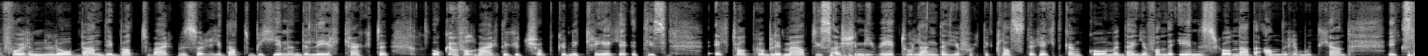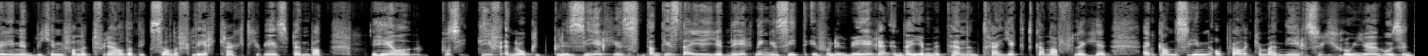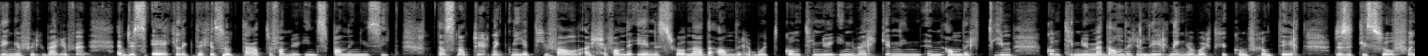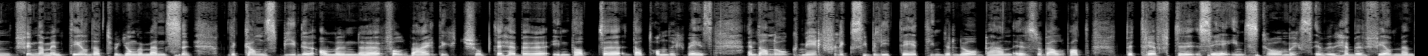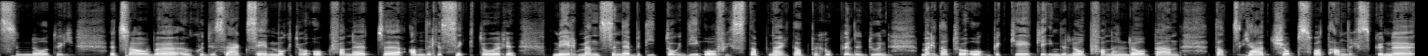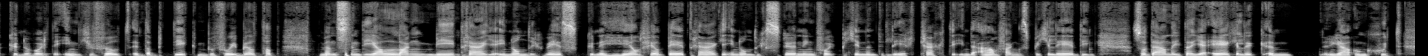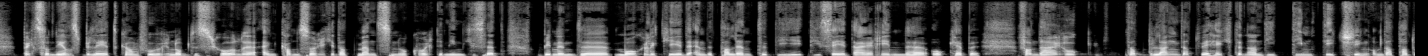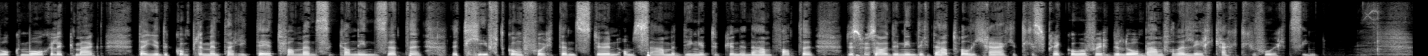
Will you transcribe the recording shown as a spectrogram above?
voor een loop loopbaandebat waar we zorgen dat beginnende leerkrachten ook een volwaardige job kunnen krijgen. Het is echt wel problematisch als je niet weet hoe lang dat je voor de klas terecht kan komen, dat je van de ene school naar de andere moet gaan. Ik zei in het begin van het verhaal dat ik zelf leerkracht geweest ben, wat heel positief en ook het plezier is, dat is dat je je leerlingen ziet evolueren en dat je met hen een traject kan afleggen en kan zien op welke manier ze groeien, hoe ze dingen verwerven en dus eigenlijk de resultaten van je inspanningen ziet. Dat is natuurlijk niet het geval als je van de ene school naar de andere moet, continu inwerken in een ander team, continu met andere leerlingen wordt geconfronteerd. Dus het is zo fundamenteel dat we jonge mensen de kans bieden om een uh, volwaardige job te hebben in dat, uh, dat onderwijs. En dan ook meer flexibiliteit in de loopbaan, hè, zowel wat betreft de zij-instromers. We hebben veel mensen nodig. Het zou uh, een goede zaak zijn mochten we ook vanuit uh, andere sectoren meer mensen hebben die toch die overstap naar dat beroep willen doen, maar dat we ook bekijken in de loop van een loopbaan dat ja, jobs wat anders kunnen, kunnen worden ingevuld. En dat betekent bijvoorbeeld dat mensen die al lang meedraaien in onderwijs kunnen heel veel bijdragen in ondersteuning voor beginnende leerkrachten in de aanvangsbegeleiding, zodanig dat je eigenlijk een ja, een goed personeelsbeleid kan voeren op de scholen en kan zorgen dat mensen ook worden ingezet binnen de mogelijkheden en de talenten die, die zij daarin uh, ook hebben. Vandaar ook dat belang dat we hechten aan die teamteaching, omdat dat ook mogelijk maakt dat je de complementariteit van mensen kan inzetten. Het geeft comfort en steun om samen dingen te kunnen aanvatten. Dus we zouden inderdaad wel graag het gesprek over de loopbaan van een leerkracht gevoerd zien.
